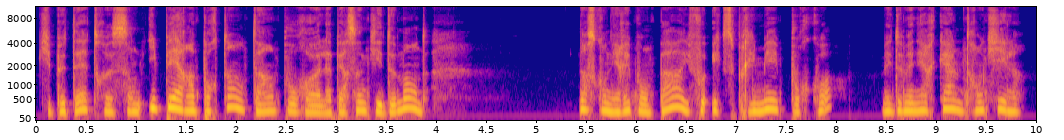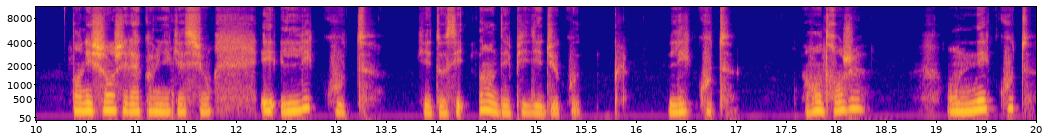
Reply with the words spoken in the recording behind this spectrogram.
qui peut-être semble hyper importante hein, pour euh, la personne qui demande, Lorsqu'on n'y répond pas, il faut exprimer pourquoi, mais de manière calme, tranquille, dans l'échange et la communication. Et l'écoute, qui est aussi un des piliers du couple, l'écoute rentre en jeu. On écoute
